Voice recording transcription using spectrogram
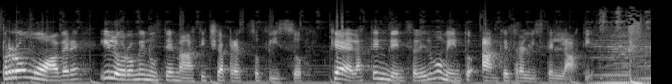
promuovere i loro menù tematici a prezzo fisso, che è la tendenza del momento anche tra gli stellati.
